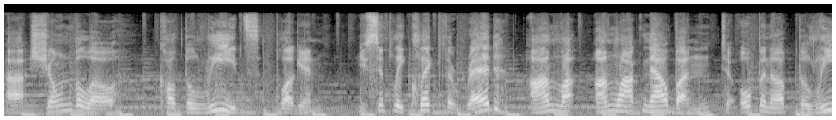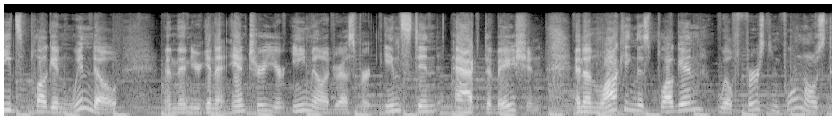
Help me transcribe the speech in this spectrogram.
uh, shown below called the Leads plugin. You simply click the red Unlock, Unlock Now button to open up the Leads plugin window and then you're going to enter your email address for instant activation. And unlocking this plugin will first and foremost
